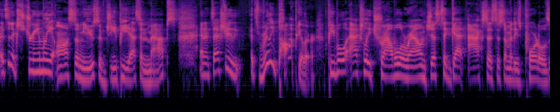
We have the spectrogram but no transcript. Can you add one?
it's an extremely awesome use of gps and maps and it's actually it's really popular people actually travel around just to get access to some of these portals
